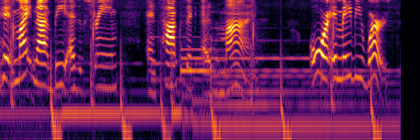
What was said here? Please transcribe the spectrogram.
it might not be as extreme and toxic as mine, or it may be worse,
